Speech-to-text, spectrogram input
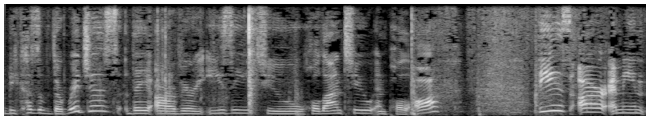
because of the ridges, they are very easy to hold on to and pull off. These are, I mean,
